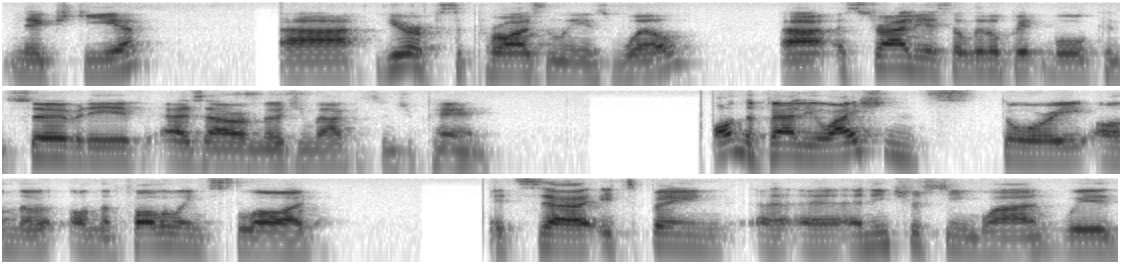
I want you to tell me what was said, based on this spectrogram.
next year. Uh, Europe, surprisingly, as well. Uh, Australia is a little bit more conservative, as are emerging markets in Japan. On the valuation story on the on the following slide, it's uh, it's been a, a, an interesting one with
